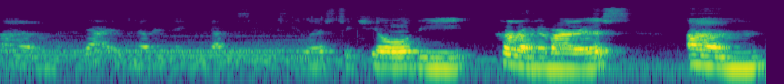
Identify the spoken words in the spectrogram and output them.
Um, that is another thing that the CDC list to kill the coronavirus. Um,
